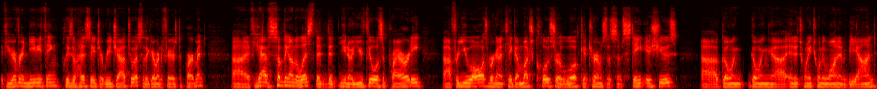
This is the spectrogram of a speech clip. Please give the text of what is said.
If you ever need anything, please don't hesitate to reach out to us at the Government Affairs Department. Uh, if you have something on the list that, that you know you feel is a priority uh, for you all, as we're going to take a much closer look in terms of some state issues uh, going going uh, into 2021 and beyond.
